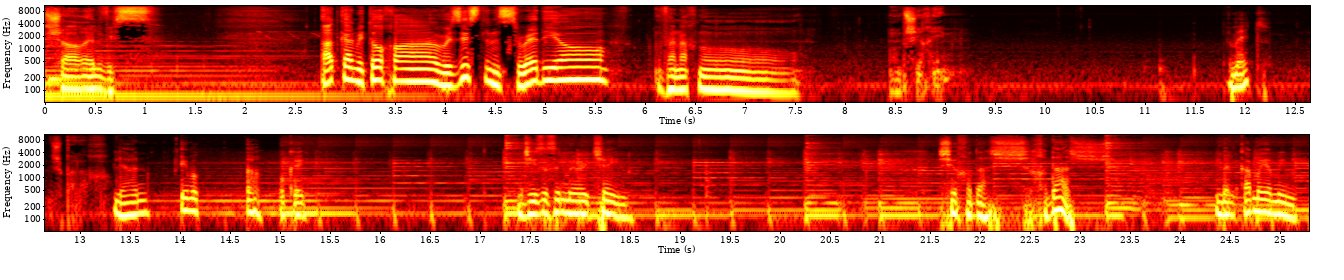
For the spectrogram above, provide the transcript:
שר אלוויס. עד כאן מתוך ה-Resistance Radio, ואנחנו ממשיכים. באמת? נשבע לך. לאן? עם ה... אה, אוקיי. Jesus and Mary Chain. שיר חדש, חדש, בן כמה ימים.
